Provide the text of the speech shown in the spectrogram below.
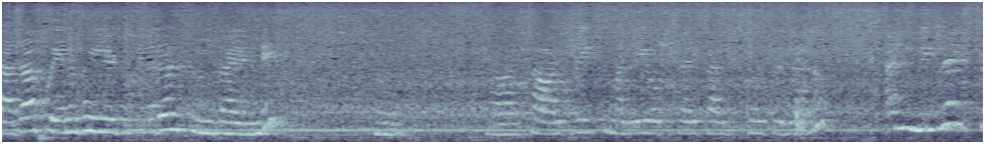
దాదాపు ఎనభై ఏడు మినరల్స్ ఉంటాయండి. Hmm. సాల్ట్ వేసి మళ్ళీ ఒకసారి కలుపుకుంటున్నాను. అండ్ మిల్లెట్స్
